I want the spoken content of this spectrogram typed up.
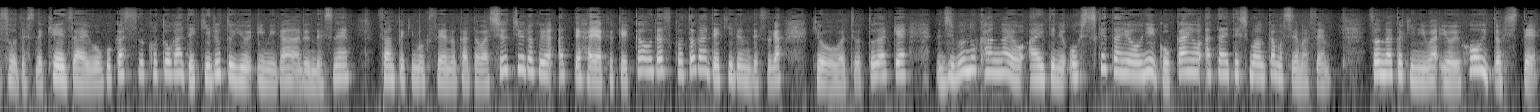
そうですね。経済を動かすことができるという意味があるんですね。三匹木星の方は集中力があって早く結果を出すことができるんですが今日はちょっとだけ自分の考えを相手に押し付けたように誤解を与えてしまうかもしれません。そんな時には良い方位として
